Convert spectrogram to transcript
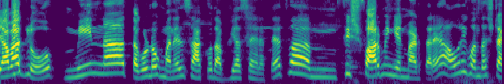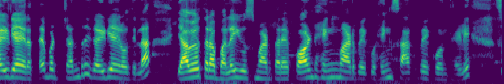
ಯಾವಾಗಲೂ ಮೀನ್ನ ತಗೊಂಡೋಗಿ ಮನೇಲಿ ಸಾಕೋದು ಅಭ್ಯಾಸ ಇರುತ್ತೆ. ಅಥವಾ ಫಿಶ್ ಫಾರ್ಮಿಂಗ್ ಏನು ಮಾಡ್ತಾರೆ, ಅವ್ರಿಗೆ ಒಂದಷ್ಟು ಐಡಿಯಾ ಇರುತ್ತೆ ಬಟ್ ಜನರಿಗೆ ಐಡಿಯಾ ಇರೋದಿಲ್ಲ. ಯಾವ್ಯಾವ ಥರ ಬಲೆ ಯೂಸ್ ಮಾಡ್ತಾರೆ ಪಾಂಡ್ ಹೆಂಗೆ ಮಾಡಬೇಕು, ಹೆಂಗೆ ಸಾಕಬೇಕು ಅಂತ ಹೇಳಿ. ಸೊ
